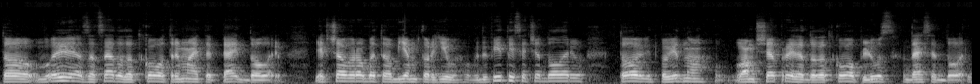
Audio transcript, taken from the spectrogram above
то ви за це додатково отримаєте 5 доларів. Якщо ви робите об'єм торгів в 2000 доларів, то відповідно вам ще прийде додатково плюс 10 доларів.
